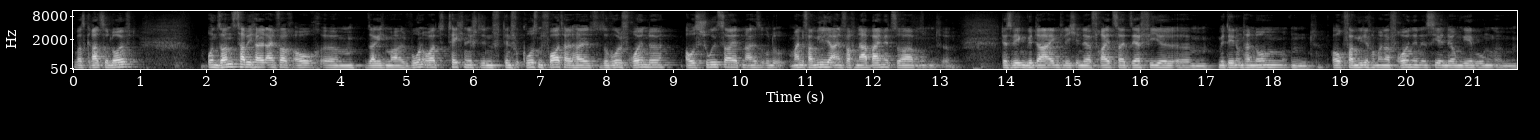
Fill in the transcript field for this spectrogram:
was gerade so läuft. Und sonst habe ich halt einfach auch, ähm, sage ich mal, wohnorttechnisch den, den großen Vorteil halt sowohl Freunde aus Schulzeiten als und meine Familie einfach nah bei mir zu haben und äh, deswegen wird da eigentlich in der Freizeit sehr viel ähm, mit denen unternommen und auch Familie von meiner Freundin ist hier in der Umgebung. Ähm,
